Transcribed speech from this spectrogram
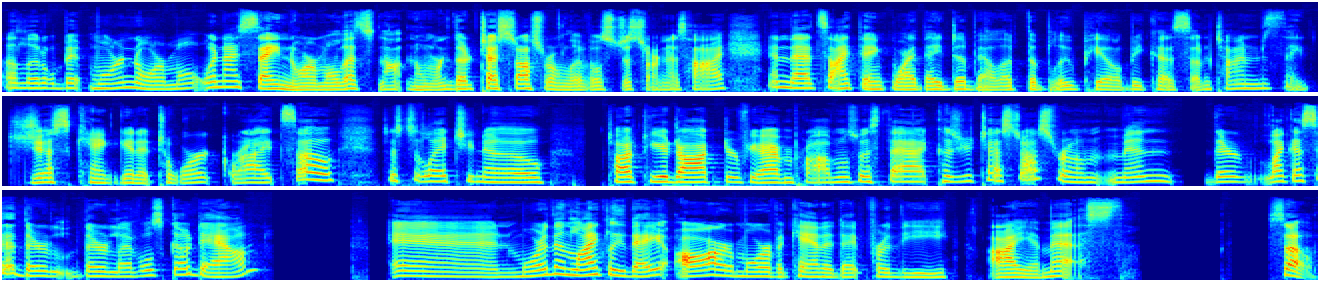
a little bit more normal. When I say normal, that's not normal. Their testosterone levels just aren't as high. And that's, I think, why they develop the blue pill because sometimes they just can't get it to work right. So, just to let you know, talk to your doctor if you're having problems with that because your testosterone, men, they're, like I said, their, their levels go down. And more than likely, they are more of a candidate for the IMS. So,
